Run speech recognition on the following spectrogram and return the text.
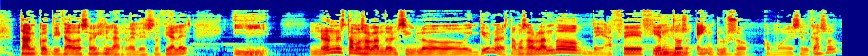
tan cotizados hoy en las redes sociales y... No, no estamos hablando del siglo XXI, estamos hablando de hace cientos Mm. e incluso, como es el caso,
